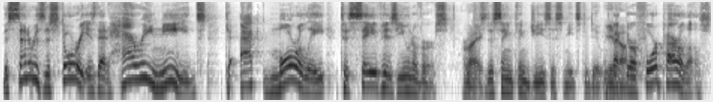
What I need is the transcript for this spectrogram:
The center of the story is that Harry needs to act morally to save his universe, which Right. is the same thing Jesus needs to do. In Yeah. fact, there are four parallels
